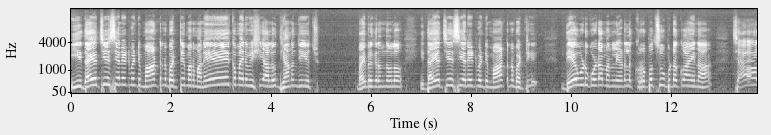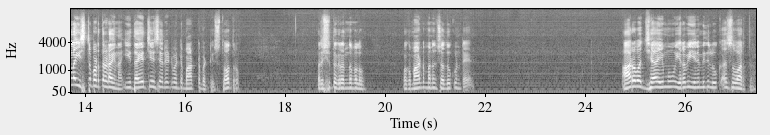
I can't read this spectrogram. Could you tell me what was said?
ఈ దయచేసి అనేటువంటి మాటను బట్టి మనం అనేకమైన విషయాలు ధ్యానం చేయొచ్చు. బైబిల్ గ్రంథంలో ఈ దయచేసి అనేటువంటి మాటను బట్టి దేవుడు కూడా మనల్ని ఎడల కృప చూపుటకు ఆయన చాలా ఇష్టపడతాడు ఆయన. ఈ దయచేసి అనేటువంటి మాటను బట్టి స్తోత్రం. పరిశుద్ధ గ్రంథములో ఒక మాట మనం చదువుకుంటే ఆరో అధ్యాయము ఇరవై ఎనిమిది లూకాసు వార్త.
